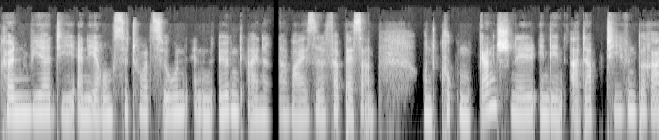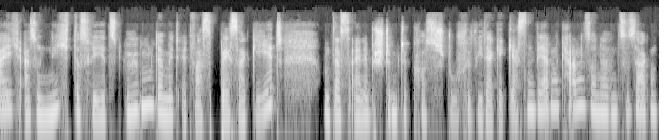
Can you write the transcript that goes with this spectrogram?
können wir die Ernährungssituation in irgendeiner Weise verbessern und gucken ganz schnell in den adaptiven Bereich. Also nicht, dass wir jetzt üben, damit etwas besser geht und dass eine bestimmte Koststufe wieder gegessen werden kann, sondern zu sagen,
